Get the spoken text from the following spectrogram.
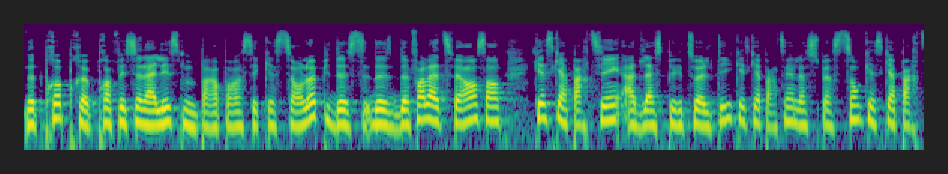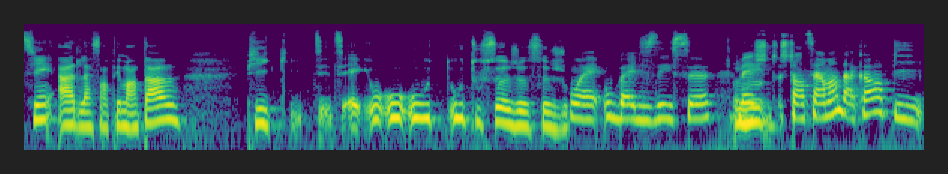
notre propre professionnalisme par rapport à ces questions-là, puis de, de, de faire la différence entre qu'est-ce qui appartient à de la spiritualité, qu'est-ce qui appartient à de la superstition, qu'est-ce qui appartient à de la santé mentale, puis où, où, où tout ça je, se joue. Ouais, ou baliser ça. Mais Mhm. je je suis entièrement d'accord, puis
